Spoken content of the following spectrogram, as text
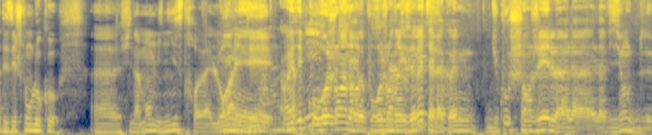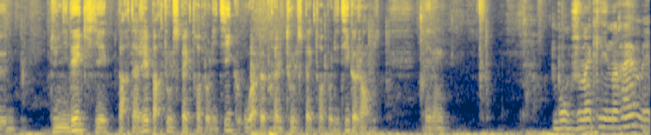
à des échelons locaux. finalement, ministre, elle aura été. Effet, pour rejoindre, pour rejoindre Elisabeth, elle a quand même du coup changé la, la, la vision de, d'une idée qui est partagée par tout le spectre politique, ou à peu près tout le spectre politique aujourd'hui. Et donc... Bon, je m'inclinerai, mais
